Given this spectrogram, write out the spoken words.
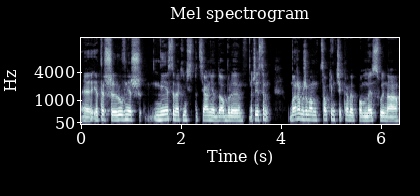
E, ja też również nie jestem jakimś specjalnie dobry, znaczy jestem, uważam, że mam całkiem ciekawe pomysły na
